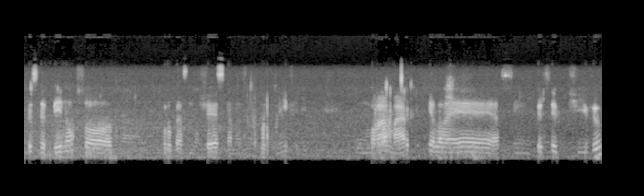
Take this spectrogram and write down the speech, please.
perceber não só na colocação da Jéssica, mas também, Felipe, uma marca que ela é assim perceptível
